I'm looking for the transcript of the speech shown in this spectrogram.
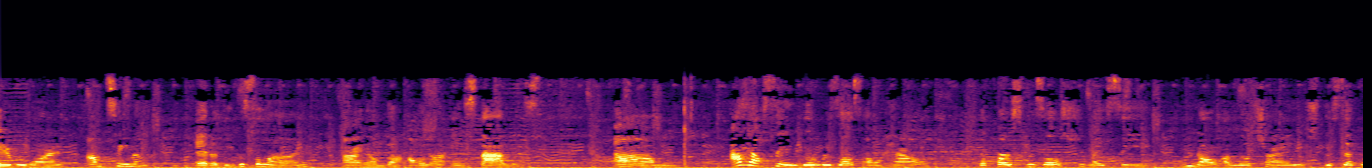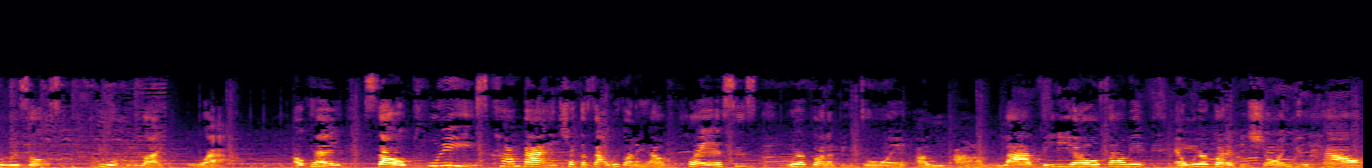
Everyone. I'm Tina at Aviva Salon. I am the owner and stylist. Um, I have seen good results on Hau the first results, you may see, you know, a little change. The second results, you will be like, wow. Okay, so please come by and check us out. We're going to have classes. We're going to be doing a, um, live videos on it, and we're going to be showing you how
